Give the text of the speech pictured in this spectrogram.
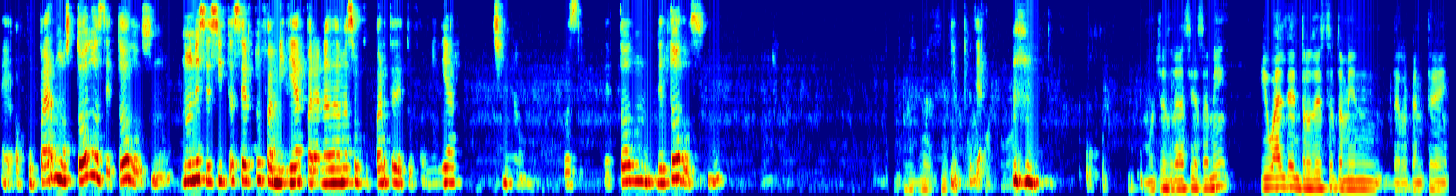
Eh, ocuparnos todos de todos, ¿no? No necesitas ser tu familiar para nada más ocuparte de tu familiar, sino pues de, todo, de todos, ¿no? Pues, Muchas gracias. A mí, igual dentro de esto también de repente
